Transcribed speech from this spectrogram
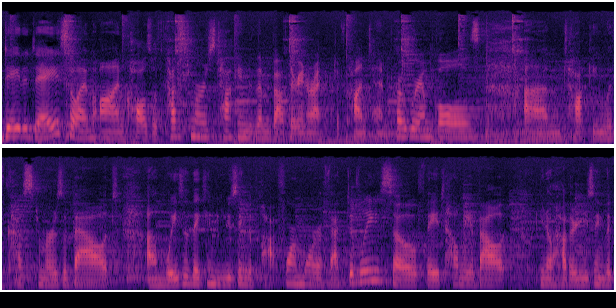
day to day. So I'm on calls with customers, talking to them about their interactive content program goals, um, talking with customers about um, ways that they can be using the platform more effectively. So if they tell me about you know how they're using the,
